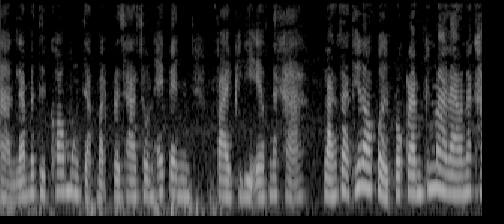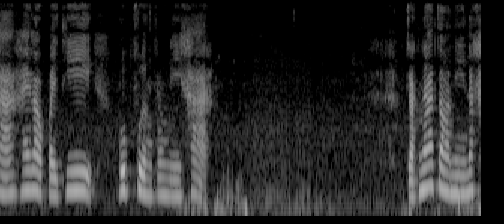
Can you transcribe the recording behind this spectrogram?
อ่านและบันทึกข้อมูลจากบัตรประชาชนให้เป็นไฟล์ PDF นะคะ หลังจากที่เราเปิดโปรแกรมขึ้นมาแล้วนะคะ ให้เราไปที่รูปเฟืองตรงนี้ค่ะ จากหน้าจอนี้นะค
